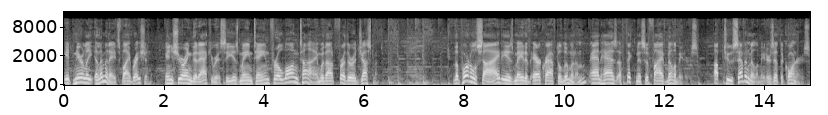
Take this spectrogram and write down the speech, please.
It nearly eliminates vibration, ensuring that accuracy is maintained for a long time without further adjustment. The portal side is made of aircraft aluminum and has a thickness of 5 millimeters, up to 7 millimeters at the corners.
